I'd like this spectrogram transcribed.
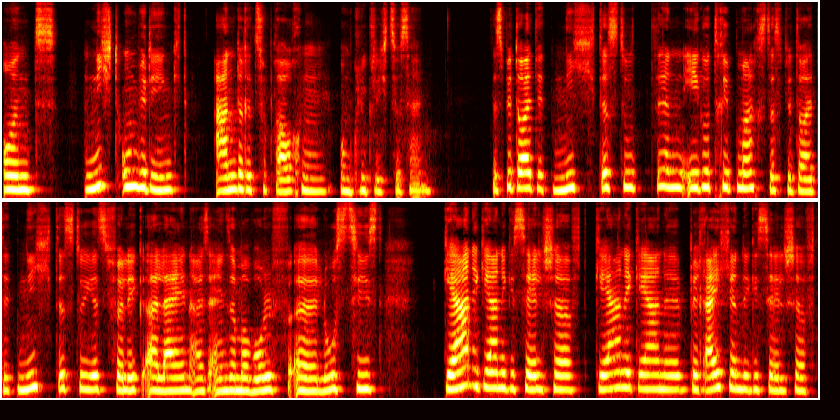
Und nicht unbedingt andere zu brauchen, um glücklich zu sein. Das bedeutet nicht, dass du den Ego-Trip machst. Das bedeutet nicht, dass du jetzt völlig allein als einsamer Wolf äh, losziehst. Gerne, gerne Gesellschaft, gerne, gerne bereichernde Gesellschaft.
